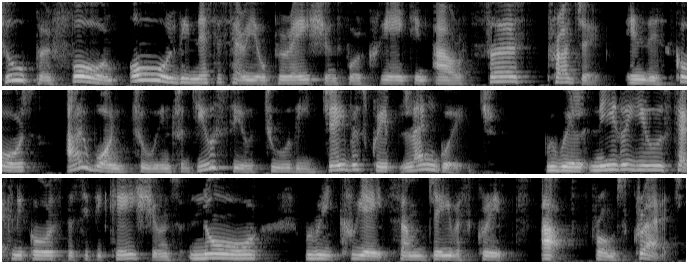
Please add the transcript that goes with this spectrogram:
To perform all the necessary operations for creating our first project in this course, I want to introduce you to the JavaScript language. We will neither use technical specifications nor we will create some JavaScripts up from scratch.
